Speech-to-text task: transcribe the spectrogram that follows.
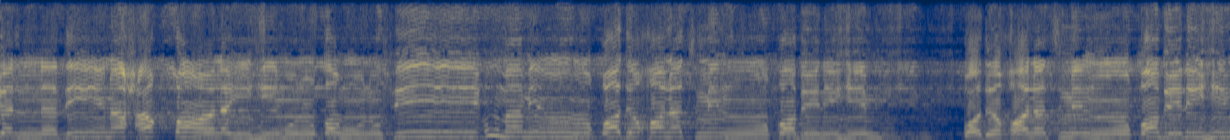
الذين حق عليهم القول في أمم قد خلت من قبلهم قد خلت من قبلهم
